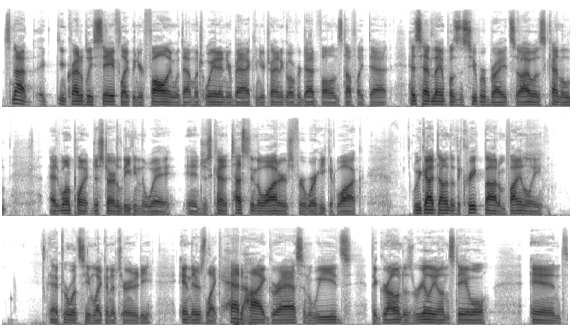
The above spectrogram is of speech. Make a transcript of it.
it's not incredibly safe like when you're falling with that much weight on your back and you're trying to go over deadfall and stuff like that. His headlamp wasn't super bright, so I was kind of at one point just started leading the way and just kind of testing the waters for where he could walk. We got down to the creek bottom finally after what seemed like an eternity, and there's like head high grass and weeds. The ground is really unstable, and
